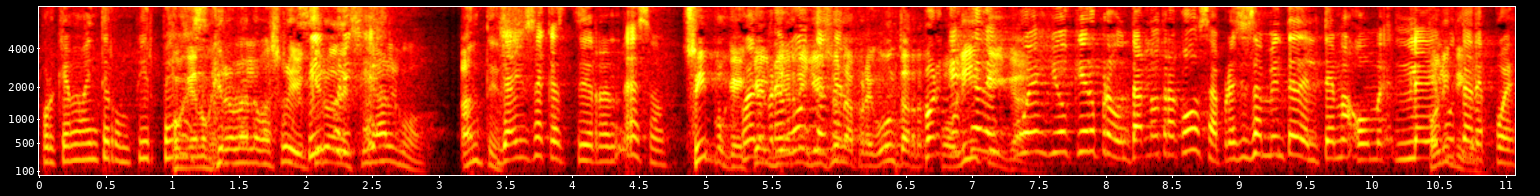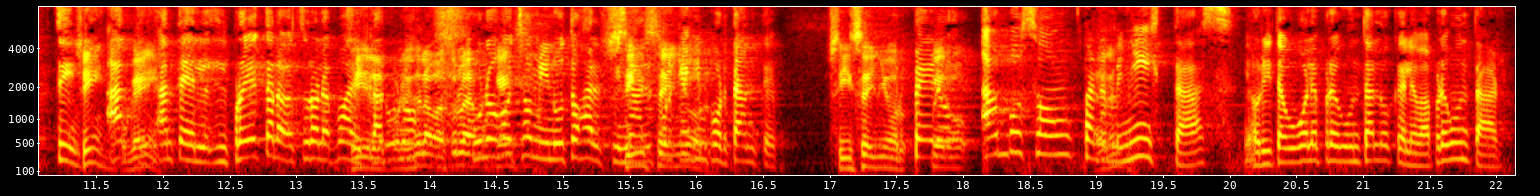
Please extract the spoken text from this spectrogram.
¿por qué me va a interrumpir? Porque no quiero hablar de la basura, yo Sí, quiero es decir que- algo antes. Ya yo sé que eso. Sí, porque es que el viernes yo hice una pregunta Porque política. es que después yo quiero preguntarle otra cosa, precisamente del tema, o me- le dejo usted después. Sí, Sí, antes, ok. antes del el proyecto de la basura le vamos a dedicar unos, de unos ocho minutos al Sí, final, porque es importante. Sí, señor. Pero, Pero, ambos son panameñistas, y ahorita Hugo le pregunta lo que le va a preguntar,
